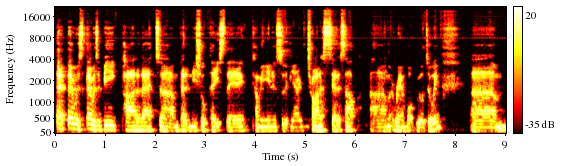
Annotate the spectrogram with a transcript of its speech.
that, that was that was a big part of that um, that initial piece there coming in and sort of you know trying to set us up um, around what we were doing um,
